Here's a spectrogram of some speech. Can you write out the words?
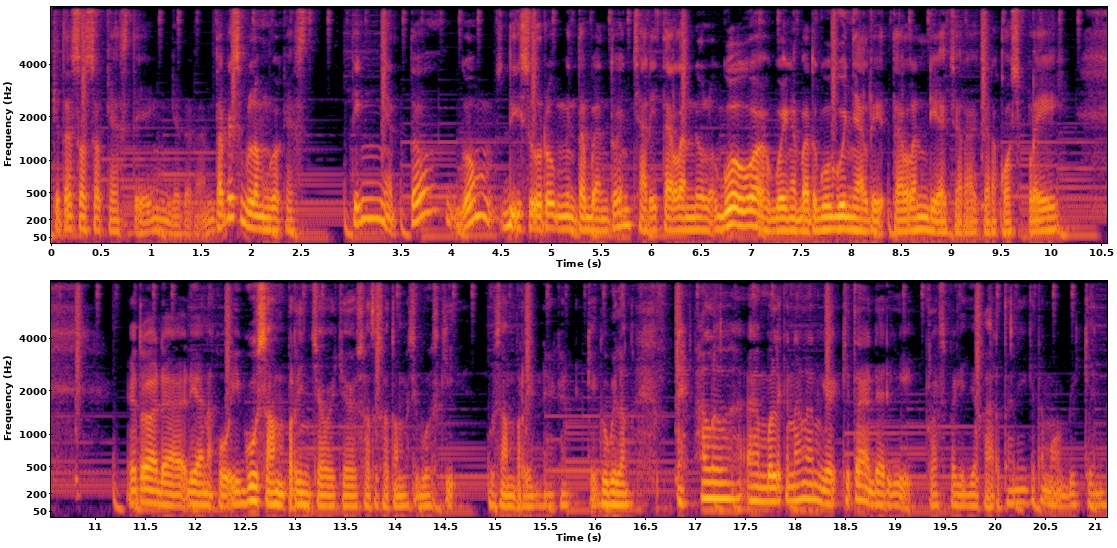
kita sosok casting gitu kan. Tapi sebelum gue casting itu gue disuruh minta bantuan cari talent dulu. Gue gue gue ingat batu gue gue nyari talent di acara-acara cosplay. Itu ada di anak UI gue samperin cewek-cewek satu-satu masih Boski. Gue samperin ya kan. Kayak gue bilang eh halo um, boleh kenalan gak kita dari kelas pagi Jakarta nih kita mau bikin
